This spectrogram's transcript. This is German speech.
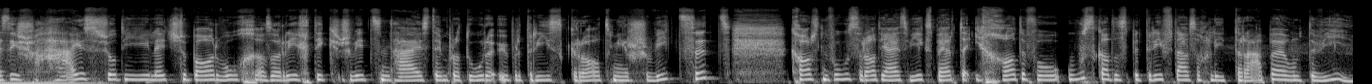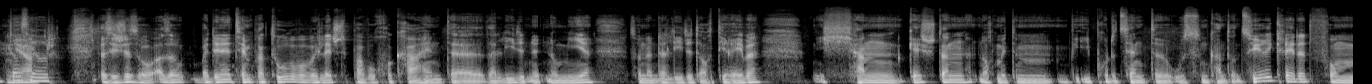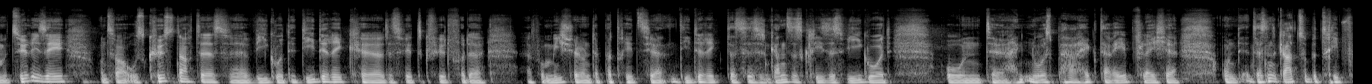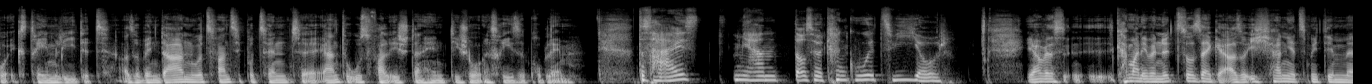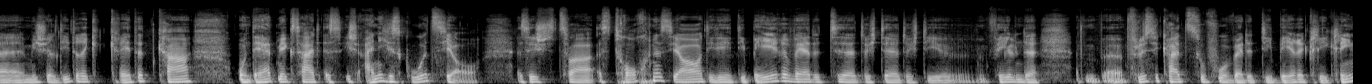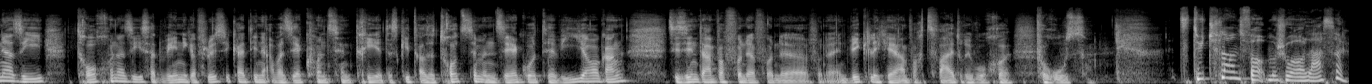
Es ist heiß schon die letzten paar Wochen, also richtig schwitzend heiß, Temperaturen über 30 Grad. Wir schwitzen. Carsten Fuß, Radio 1 wie Experte. Ich kann davon ausgehen, das betrifft auch so ein bisschen die Reben und den Wein das ja, Jahr. Das ist ja so. Also bei den Temperaturen, die wir die letzten paar Wochen hatten, da, da leidet nicht nur mir, sondern da leidet auch die Rebe. Ich habe gestern noch mit dem WI-Produzenten aus dem Kanton Zürich geredet, vom Zürichsee, und zwar aus Küstnacht, das Vigo Hugo de Diederik, äh, das wird geführt von, der, äh, von Michel und der Patricia Diederik. Das ist ein ganzes kleines Wiegut und äh, nur ein paar Hektar Rebfläche. Und das ist gerade so Betrieb, wo extrem leidet. Also wenn da nur 20 Prozent Ernteausfall ist, dann haben die schon ein riesiges Problem. Das heißt, wir haben das ja kein gutes Weinjahr. Ja, aber das äh, kann man eben nicht so sagen. Also ich habe jetzt mit dem äh, Michel Diederik geredet und der hat mir gesagt, es ist eigentlich ein gutes Jahr. Es ist zwar ein trockenes Jahr, die, die Beere werden äh, durch, die, durch die fehlende Flüssigkeitszufuhr werden die Beere kleiner sie, trockener sie, es hat weniger Flüssigkeit drin, aber sehr konzentriert. Es gibt also trotzdem einen sehr guten Wie-Jahrgang. Sie sind einfach von der, von der, von der Entwicklung her einfach zwei, drei Wochen voraus. In Deutschland fängt man schon an lesen.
